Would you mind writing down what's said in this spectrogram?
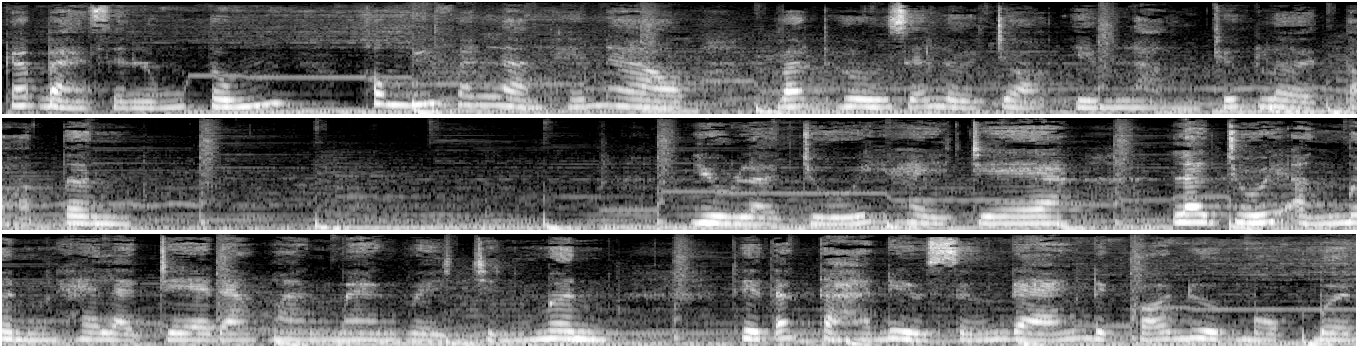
Các bạn sẽ lúng túng, không biết phải làm thế nào và thường sẽ lựa chọn im lặng trước lời tỏ tình. Dù là chuối hay tre, là chuối ẩn mình hay là tre đang hoang mang về chính mình, thì tất cả đều xứng đáng để có được một bến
